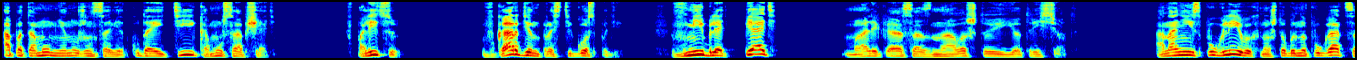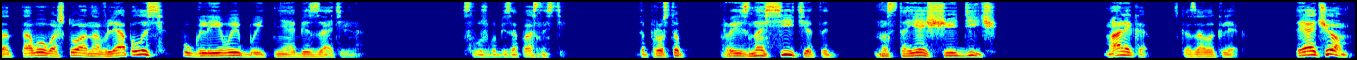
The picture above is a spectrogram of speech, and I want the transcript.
А потому мне нужен совет, куда идти и кому сообщать. В полицию? В Гардиан, прости господи? В Ми, блядь, пять? Малика осознала, что ее трясет. Она не из пугливых, но чтобы напугаться от того, во что она вляпалась, пугливой быть не обязательно. Служба безопасности? Да просто произносить это настоящая дичь. Малика, — сказала Клек, — ты о чем?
